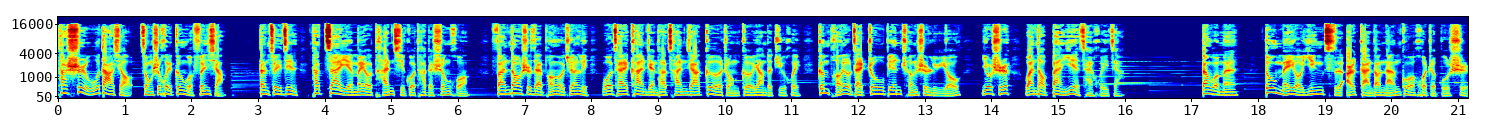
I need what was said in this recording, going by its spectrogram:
他事无大小总是会跟我分享，但最近他再也没有谈起过他的生活，反倒是在朋友圈里，我才看见他参加各种各样的聚会，跟朋友在周边城市旅游，有时玩到半夜才回家。但我们都没有因此而感到难过或者不适。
